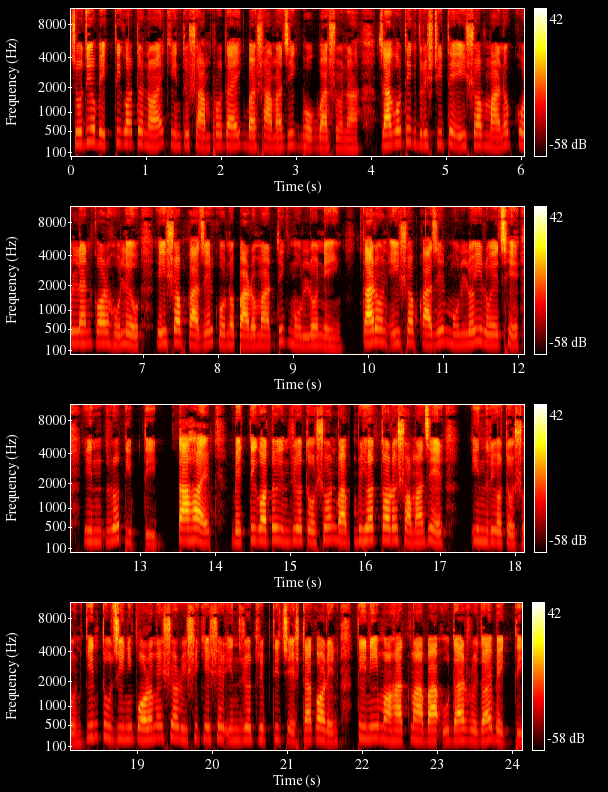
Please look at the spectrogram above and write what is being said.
যদিও ব্যক্তিগত নয়, কিন্তু সাম্প্রদায়িক বা সামাজিক ভোগবাসনা। জাগতিক দৃষ্টিতে এইসব মানব কল্যাণকর হলেও এইসব কাজের কোনো পারমার্থিক মূল্য নেই। কারণ এইসব কাজের মূল্যই রয়েছে ইন্দ্রতৃপ্তি। তা হয় ব্যক্তিগত ইন্দ্রিয় তোষণ বা বৃহত্তর সমাজের ইন্দ্রিয় তোষণ কিন্তু যিনি পরমেশ্বর ঋষিকেশের ইন্দ্রিয় তৃপ্তির চেষ্টা করেন তিনি মহাত্মা বা উদার হৃদয় ব্যক্তি।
